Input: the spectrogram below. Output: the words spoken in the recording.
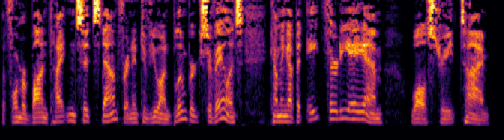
The former bond titan sits down for an interview on Bloomberg surveillance coming up at 8:30 a.m. Wall Street time.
